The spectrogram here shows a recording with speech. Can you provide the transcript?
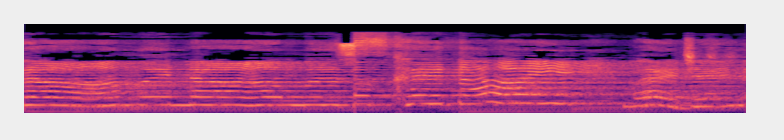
राम नाम सुखदाई भजन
